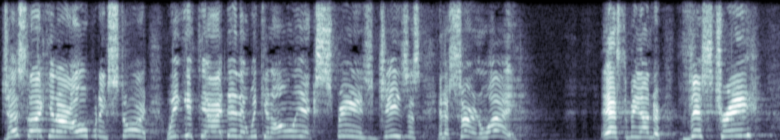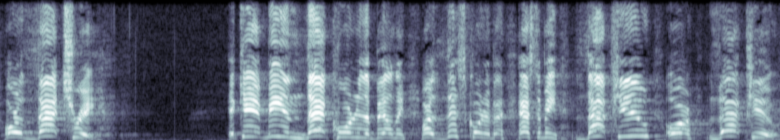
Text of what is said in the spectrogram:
Just like in our opening story, we get the idea that we can only experience Jesus in a certain way. It has to be under this tree or that tree. It can't be in that corner of the building or this corner of the building. It has to be that pew or that pew.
